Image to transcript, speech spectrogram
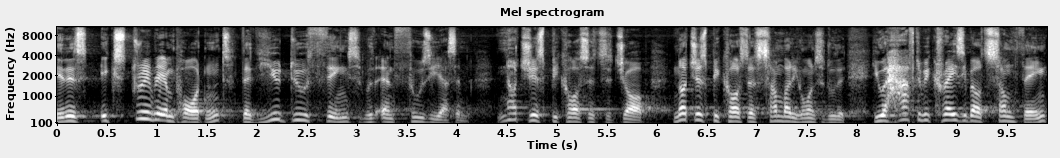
It is extremely important that you do things with enthusiasm, not just because it's a job, not just because there's somebody who wants to do it. You have to be crazy about something,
